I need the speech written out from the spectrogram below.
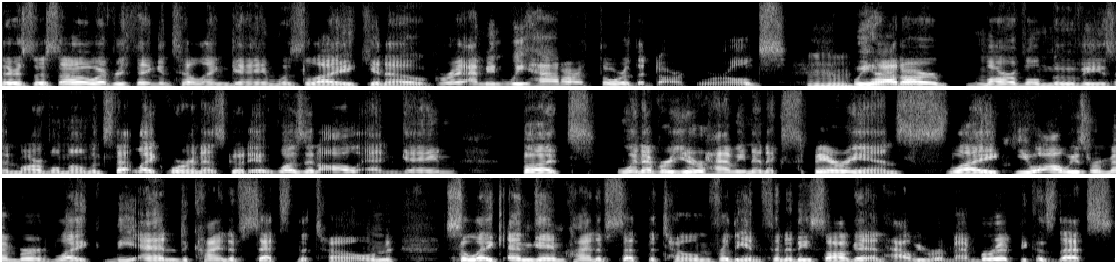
there's this oh everything until endgame was like you know great. I mean we had our thor the dark worlds. Mm-hmm. we had our marvel movies and marvel moments that like weren't as good. It wasn't all endgame but whenever you're having an experience like you always remember like the end kind of sets the tone. So like endgame kind of set the tone for the infinity saga and how we remember it because that's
